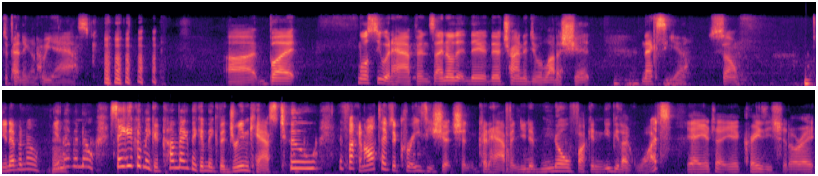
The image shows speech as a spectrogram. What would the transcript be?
depending on who you ask. uh, but we'll see what happens. I know that they're they're trying to do a lot of shit next year, so you never know. You Yeah. never know. Sega could make a comeback. They could make the Dreamcast two. And fucking all types of crazy shit should, could happen. You'd have no fucking. You'd be like, what? Yeah, you're, t- you're crazy shit, all right.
